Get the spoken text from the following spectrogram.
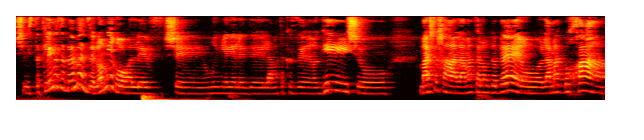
כשמסתכלים על זה באמת, זה לא מרוע לב שאומרים לילד אה, למה אתה כזה רגיש, או מה יש לך, למה אתה לא מדבר, או למה את בוכה,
